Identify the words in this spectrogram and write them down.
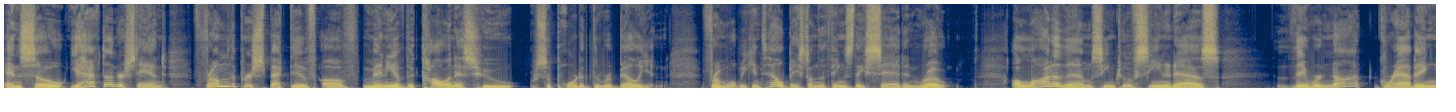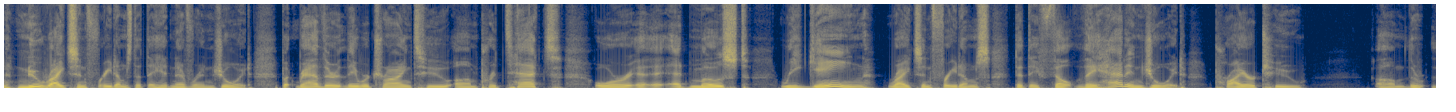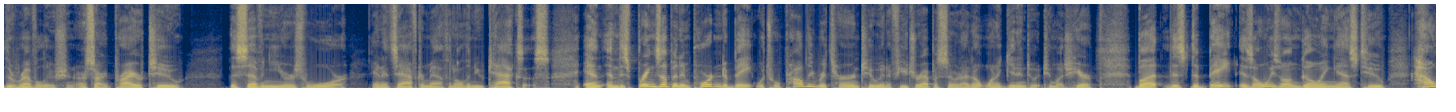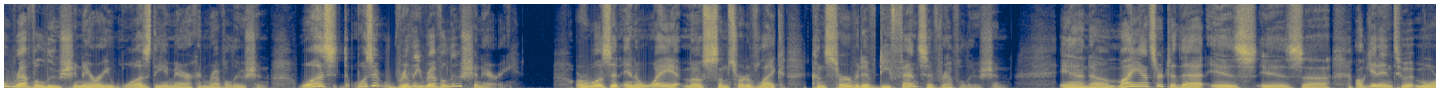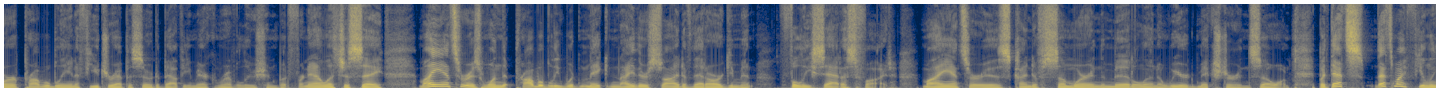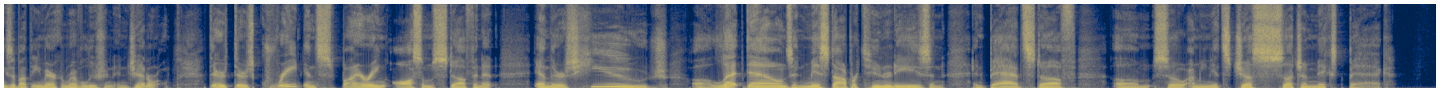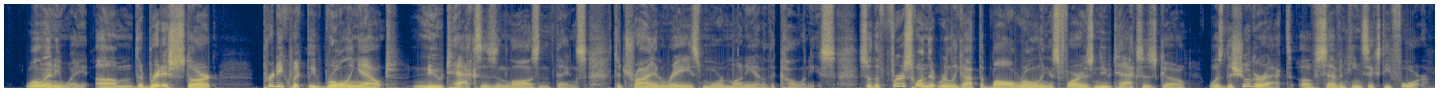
And so you have to understand from the perspective of many of the colonists who supported the rebellion, from what we can tell based on the things they said and wrote, a lot of them seem to have seen it as they were not grabbing new rights and freedoms that they had never enjoyed, but rather they were trying to um, protect or at most regain rights and freedoms that they felt they had enjoyed prior to um, the the revolution, or sorry, prior to the Seven Years' War and its aftermath and all the new taxes. And and this brings up an important debate which we'll probably return to in a future episode. I don't want to get into it too much here. But this debate is always ongoing as to how revolutionary was the American Revolution? Was was it really revolutionary? Or was it, in a way, at most, some sort of like conservative defensive revolution? And um, my answer to that is is uh, I'll get into it more probably in a future episode about the American Revolution. But for now, let's just say my answer is one that probably would make neither side of that argument fully satisfied. My answer is kind of somewhere in the middle and a weird mixture and so on. But that's that's my feelings about the American Revolution in general. There, there's great, inspiring, awesome stuff in it, and there's huge uh, letdowns and missed opportunities and and bad stuff. Um, so, I mean, it's just such a mixed bag. Well, anyway, um, the British start pretty quickly rolling out new taxes and laws and things to try and raise more money out of the colonies. So, the first one that really got the ball rolling as far as new taxes go was the Sugar Act of 1764.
